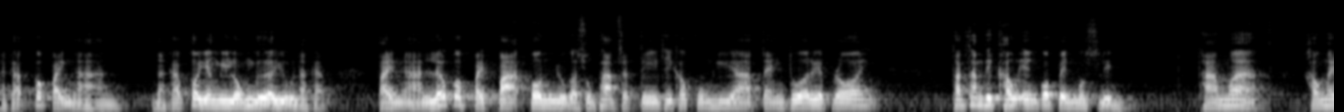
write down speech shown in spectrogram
นะครับ ก็ไปงานนะครับ ก็ยังมีหลงเหลืออยู่นะครับ ไปงานแล้วก็ไปปะปนอยู่กับสุภาพสตรีที่เขาคุมฮิญาบแต่งตัวเรียบร้อย ทั้งๆทที่เขาเองก็เป็นมุสลิม ถามว่าเขาไม่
